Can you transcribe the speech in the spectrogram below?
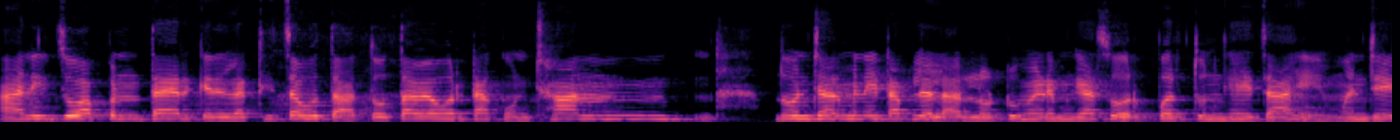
आणि जो आपण तयार केलेला ठिचा होता तो तव्यावर टाकून छान दोन चार मिनिट आपल्याला लोटू मॅडम गॅसवर परतून घ्यायचा आहे. म्हणजे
